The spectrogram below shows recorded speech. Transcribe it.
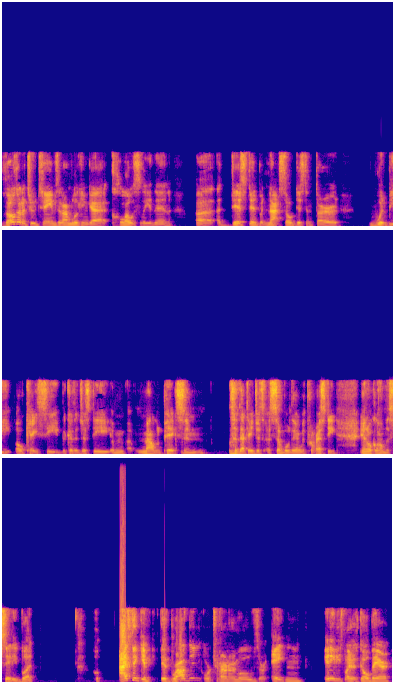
those are the two teams that I'm looking at closely. And then uh, a distant but not so distant third would be OKC because of just the amount of picks and that they just assembled there with Presti in Oklahoma City. But I think if if Brogdon or Turner moves or Ayton, any of these players, Gobert,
